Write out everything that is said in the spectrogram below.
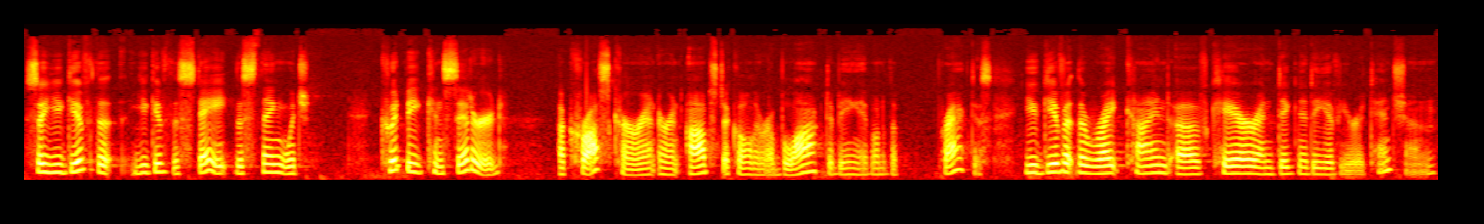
So you give the you give the state this thing which could be considered a cross current or an obstacle or a block to being able to practice. You give it the right kind of care and dignity of your attention.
